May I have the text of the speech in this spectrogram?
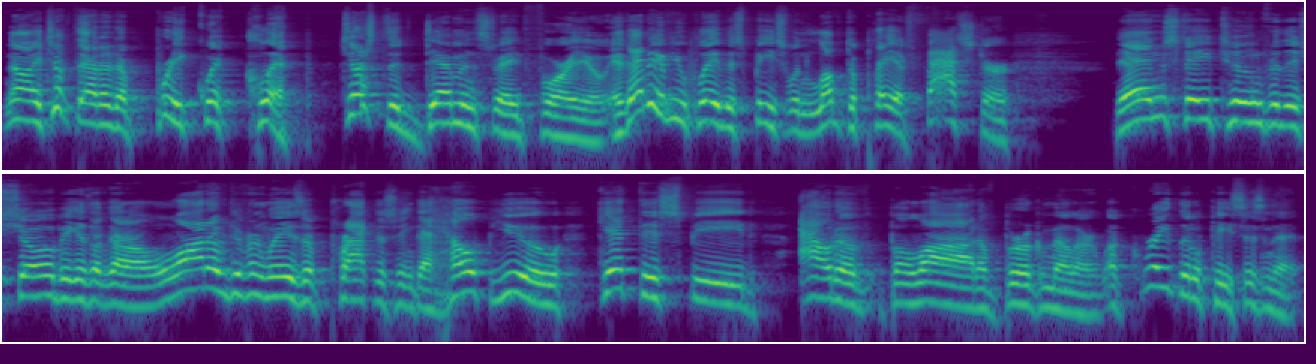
Now, I took that at a pretty quick clip just to demonstrate for you. If any of you play this piece would love to play it faster, then stay tuned for this show because I've got a lot of different ways of practicing to help you get this speed out of Ballade of Burgmuller. A great little piece, isn't it?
